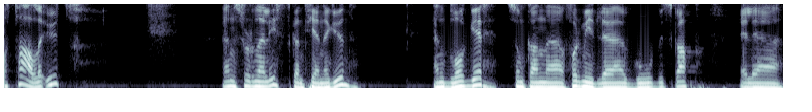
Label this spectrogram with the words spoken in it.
Å tale ut. En journalist kan tjene Gud. En blogger som kan formidle god budskap. Eller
